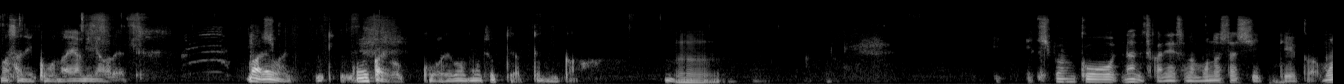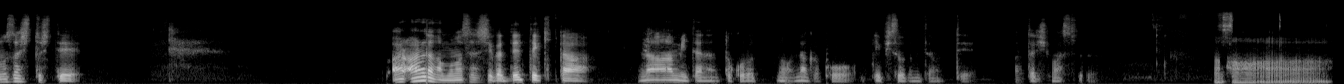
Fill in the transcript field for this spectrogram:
まさにこう悩みながらやってる。まあでも、今回はこれはもうちょっとやってもいいかな。うん。一番こう、なんですかね、その物差しっていうか、物差しとして、あ新たな物差しが出てきたなあみたいなところの、なんかこう、エピソードみたいなのってあったりします？ああ。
